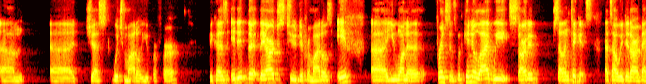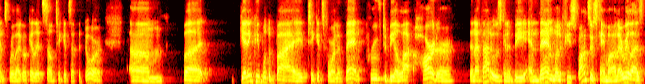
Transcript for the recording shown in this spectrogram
um, uh, just which model you prefer, because it is, they are just two different models. If uh, you want to, for instance, with Kenyo Live, we started selling tickets. That's how we did our events. We're like, okay, let's sell tickets at the door. Um, but getting people to buy tickets for an event proved to be a lot harder than I thought it was going to be. And then when a few sponsors came on, I realized,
